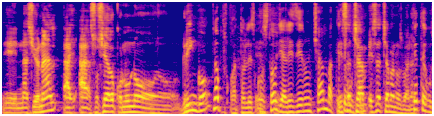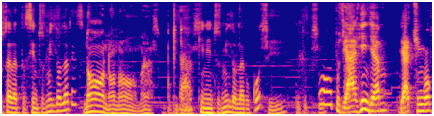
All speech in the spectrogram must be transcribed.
eh, nacional a- asociado con uno gringo. No, pues ¿cuánto les costó? Este, ya les dieron chamba. ¿Qué esa, chamba, esa chamba nos va a ¿Qué dar. te gustará? ¿300 mil dólares? No, no, no, más. Un poquito Ah, más. 500 mil dólares. Sí, sí. No, pues ya alguien ya, ya chingó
